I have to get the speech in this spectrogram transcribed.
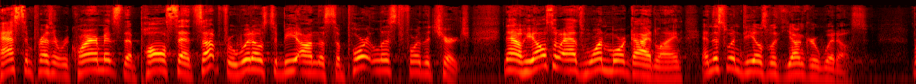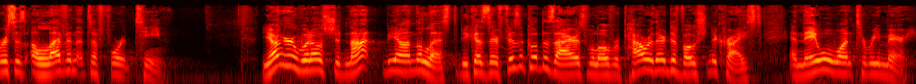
Past and present requirements that Paul sets up for widows to be on the support list for the church. Now, he also adds one more guideline, and this one deals with younger widows verses 11 to 14. Younger widows should not be on the list because their physical desires will overpower their devotion to Christ and they will want to remarry.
